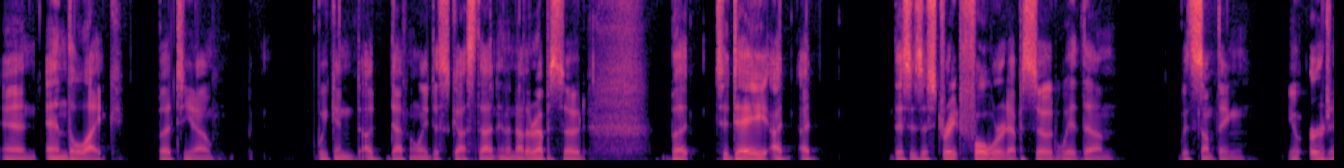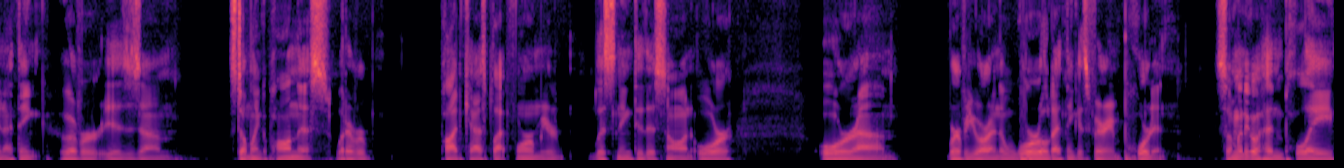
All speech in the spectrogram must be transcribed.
and and the like but you know we can uh, definitely discuss that in another episode but today I, I this is a straightforward episode with um with something you know urgent i think whoever is um stumbling upon this whatever podcast platform you're listening to this on or or um, wherever you are in the world, I think it's very important. So I'm going to go ahead and play.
